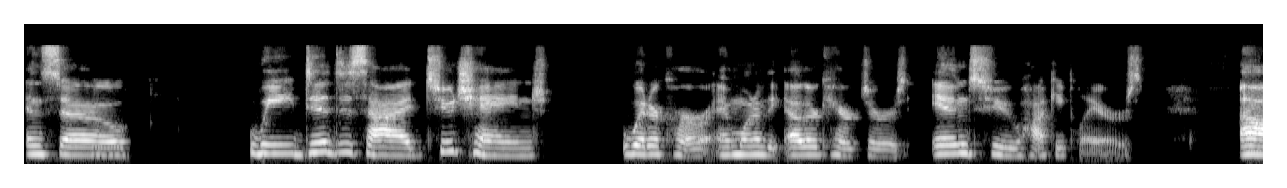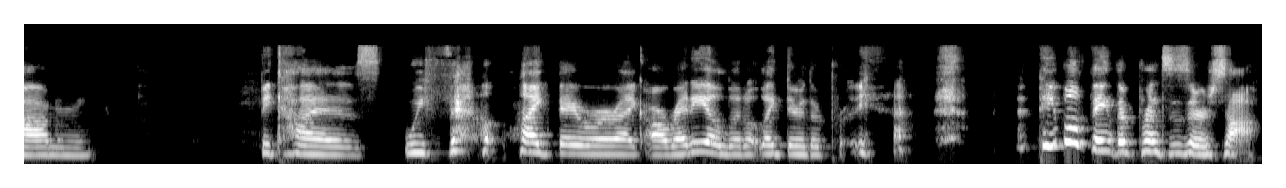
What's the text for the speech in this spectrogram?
And so mm-hmm. we did decide to change Whittaker and one of the other characters into hockey players. Um because we felt like they were like already a little like they're the people think the princes are soft.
